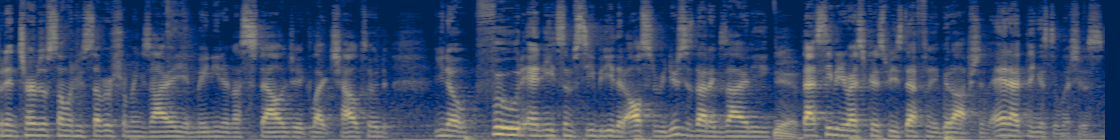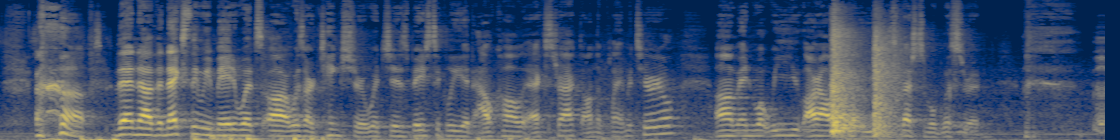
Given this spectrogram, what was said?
but in terms of someone who suffers from anxiety and may need a nostalgic, like childhood you know, food and eat some CBD that also reduces that anxiety, Yeah. that CBD Rice Krispie is definitely a good option, and I think it's delicious. then uh, the next thing we made was uh, was our tincture, which is basically an alcohol extract on the plant material, um, and what we our alcohol we use is vegetable glycerin.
